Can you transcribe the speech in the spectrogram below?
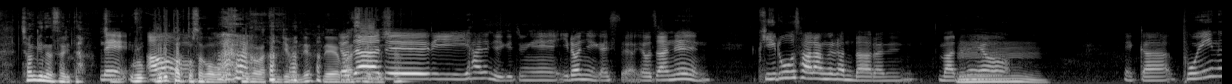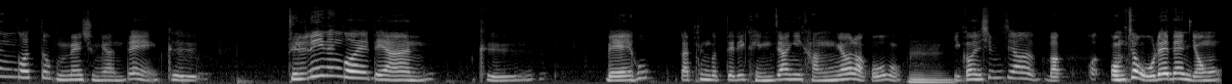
청기는 소리다. 네 무. 무릎팍 도사가 된것 같은 기분이요. 네. 여자들이 하는 얘기 중에 이런 얘기가 있어요. 여자는 귀로 사랑을 한다라는 말을 해요. 음, 그러니까 보이는 것도 분명히 중요한데 그 들리는 거에 대한 그 매혹 같은 것들이 굉장히 강렬하고 음. 이건 심지어 막 어- 엄청 오래된 영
